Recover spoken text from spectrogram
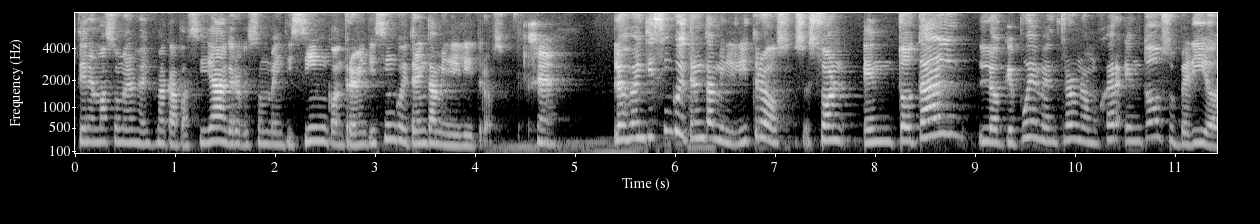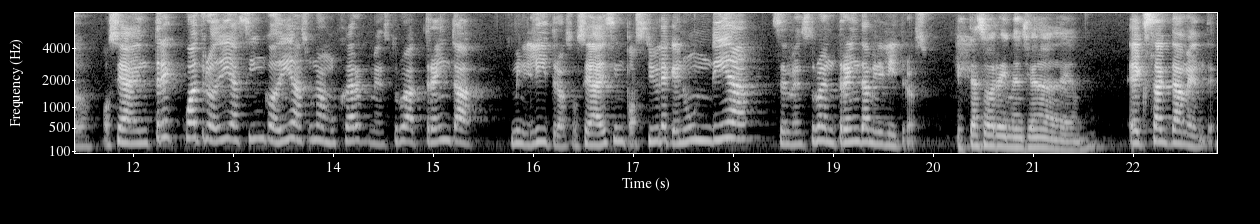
tienen más o menos la misma capacidad, creo que son 25, entre 25 y 30 mililitros. Sí. Los 25 y 30 mililitros son en total lo que puede menstruar una mujer en todo su periodo. O sea, en 3, 4 días, 5 días, una mujer menstrua 30 mililitros. O sea, es imposible que en un día se menstruen 30 mililitros. está sobredimensionada. Exactamente.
